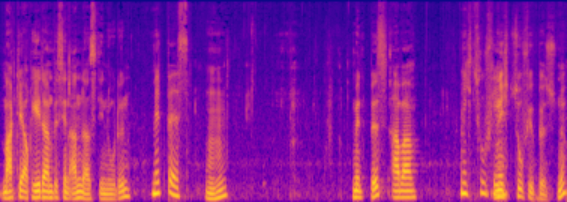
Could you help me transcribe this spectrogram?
Mag ja auch jeder ein bisschen anders, die Nudeln. Mit Biss. Mit Biss, aber Nicht zu viel. nicht zu viel Biss. Ne?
